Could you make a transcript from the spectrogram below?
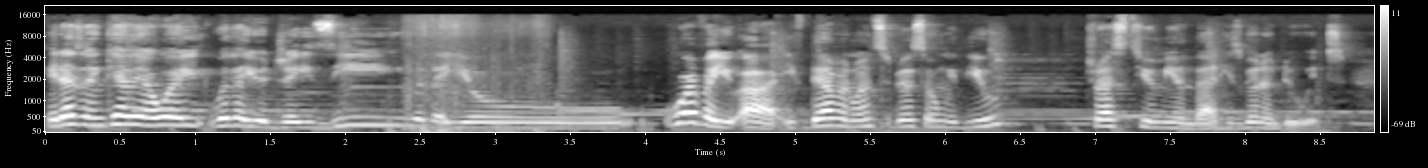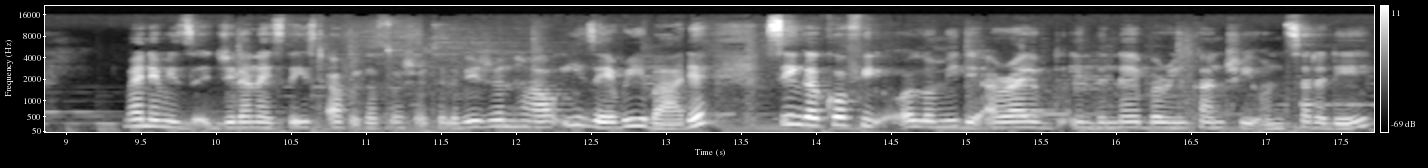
He doesn't care whether you're Jay Z, whether you're whoever you are. If Diamond wants to do a song with you, trust you me on that. He's gonna do it. My name is Juliana. It's the East Africa Social Television. How is everybody? Singer Kofi Olomide arrived in the neighboring country on Saturday,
